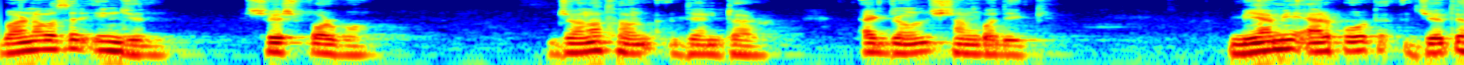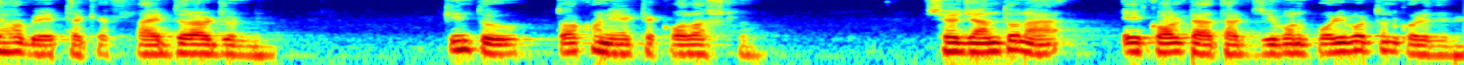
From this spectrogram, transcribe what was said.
বার্নাবাসের ইঞ্জিন, শেষ পর্ব। জনাথন ডেন্টার, একজন সাংবাদিক। মিয়ামি এয়ারপোর্ট যেতে হবে তাকে ফ্লাইট ধরার জন্য। কিন্তু তখনই একটা কল আসলো। সে জানতো না এই কলটা তার জীবন পরিবর্তন করে দেবে।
